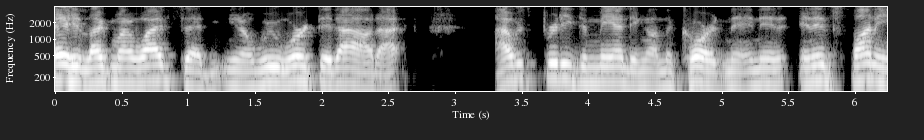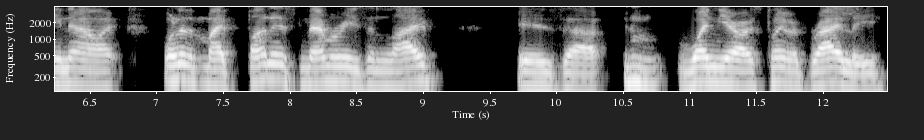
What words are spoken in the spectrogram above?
hey, like my wife said, you know, we worked it out. I, I was pretty demanding on the court, and and, it, and it's funny now. I, one of the, my funnest memories in life is uh, one year I was playing with Riley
